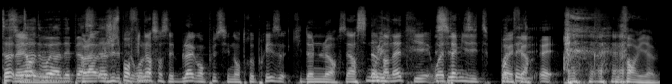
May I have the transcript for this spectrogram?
Todd, Todd, ouais, un des personnages. Voilà, juste pour finir sur cette blague, en plus, c'est une entreprise qui donne l'heure. C'est un site internet qui est whattimeisit.fr. Formidable.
